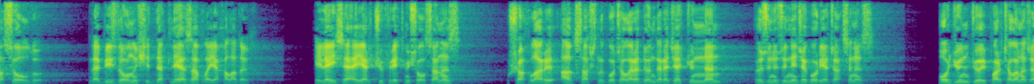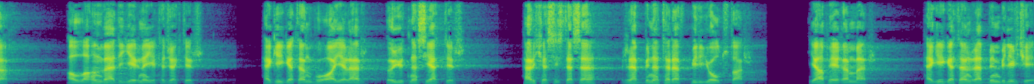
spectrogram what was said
asi oldu və biz də onu şiddətli əzabla yaxaladıq. Elə isə əgər küfr etmiş olsanız, uşaqları ağ saçlı qocalara döndərəcək gündən özünüzü necə qoruyacaqsınız? O gün göy parçalanacaq, Allahın vədi yerinə yetəcəkdir. Həqiqətən bu ayələr öyüd nəsiyyətdir. Hər kəs istəsə, Rəbbinə tərəf bir yol tutar. Ya Peyğəmbər, həqiqətən Rəbbin bilir ki,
